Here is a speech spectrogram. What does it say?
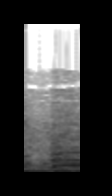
you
